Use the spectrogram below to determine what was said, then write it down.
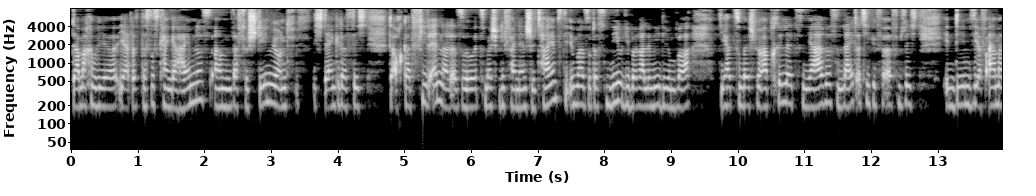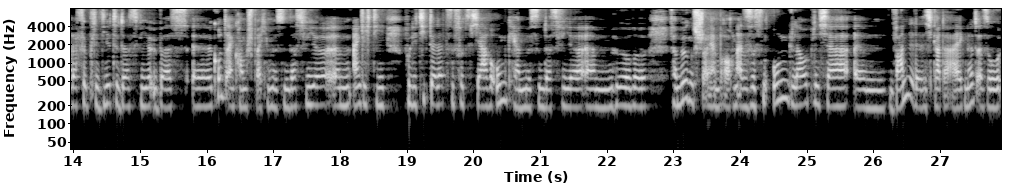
da machen wir, ja, das, das ist kein Geheimnis. Ähm, dafür stehen wir und ich denke, dass sich da auch gerade viel ändert. Also zum Beispiel die Financial Times, die immer so das neoliberale Medium war, die hat zum Beispiel im April letzten Jahres einen Leitartikel veröffentlicht, in dem sie auf einmal dafür plädierte, dass wir übers äh, Grundeinkommen sprechen müssen, dass wir ähm, eigentlich die Politik der letzten 40 Jahre umkehren müssen, dass wir ähm, höhere Vermögenssteuern brauchen. Also es ist ein unglaublicher ähm, Wandel, der sich gerade ereignet. Also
